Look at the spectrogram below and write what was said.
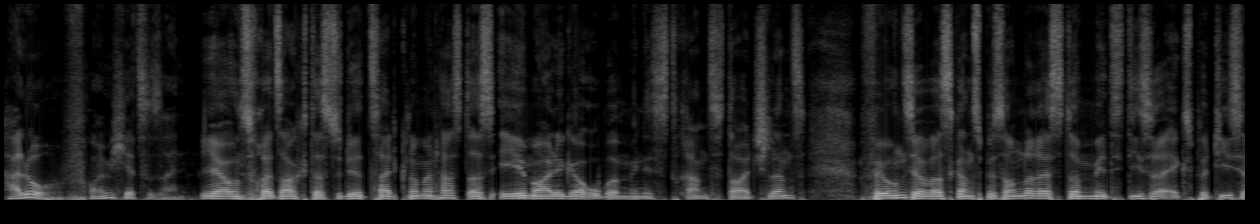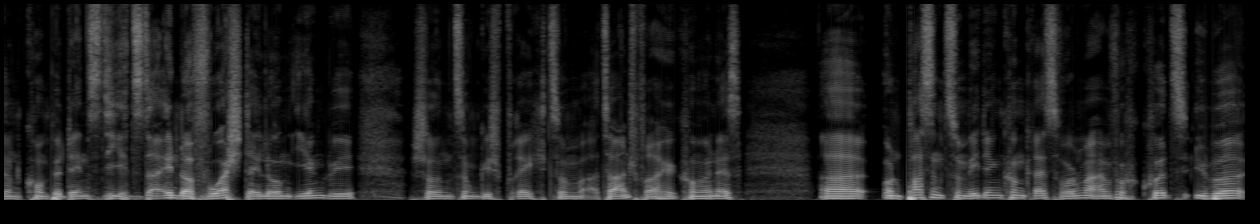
Hallo, freue mich hier zu sein. Ja, uns freut es auch, dass du dir Zeit genommen hast als ehemaliger Oberministrant Deutschlands. Für uns ja was ganz Besonderes, damit dieser Expertise und Kompetenz, die jetzt da in der Vorstellung irgendwie schon zum Gespräch, zum, zur Ansprache gekommen ist. Äh, und passend zum Medienkongress wollen wir einfach kurz über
